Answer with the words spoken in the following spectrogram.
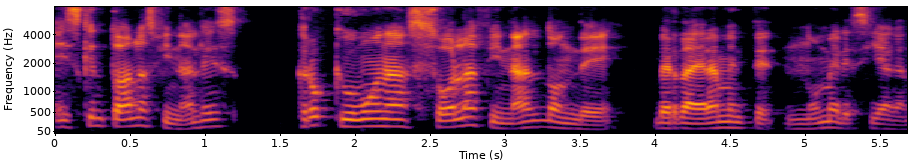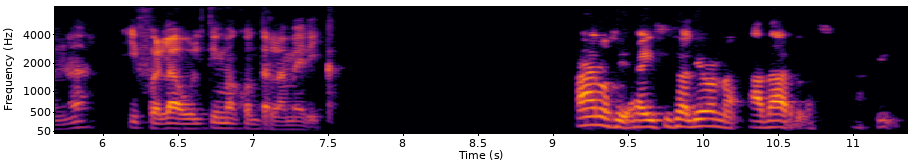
es que en todas las finales, creo que hubo una sola final donde verdaderamente no merecía ganar y fue la última contra el América. Ah, no, sí, ahí sí salieron a, darlas. Así.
